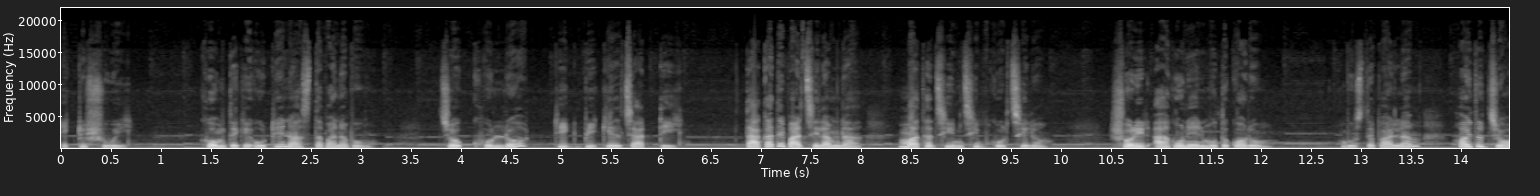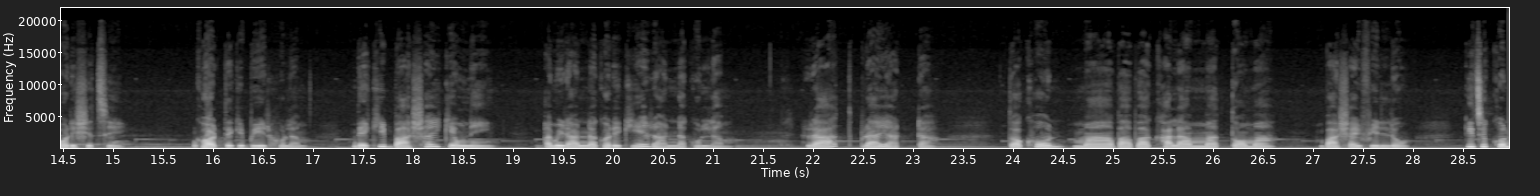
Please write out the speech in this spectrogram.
একটু শুই। ঘুম থেকে উঠে নাস্তা বানাবো। চোখ খুলল ঠিক বিকেল চারটেই। তাকাতে পারছিলাম না, মাথা ঝিমঝিম করছিল। শরীর আগুনের মতো গরম। বুঝতে পারলাম হয়তো জ্বর এসেছে। ঘর থেকে বের হলাম। দেখি বাসায় কেউ নেই। আমি রান্নাঘরে গিয়ে রান্না করলাম। রাত প্রায় আটটা। তখন মা, বাবা, খালাম্মা, তমা বাসায় ফিরল। কিছুক্ষণ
